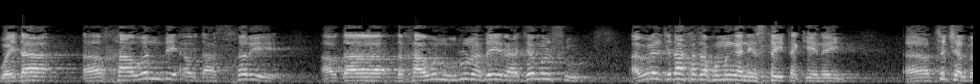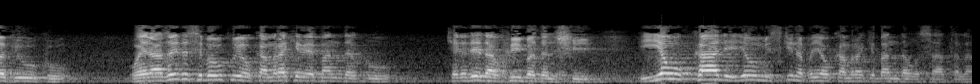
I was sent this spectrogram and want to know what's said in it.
وای دا خاوند او د اسخری او دا د خاون ورونه دی راجم شو اول چې دا خزه خو مونږه نستې تکې نه څه چل به پیو کو وای راځي د سبو کو یو کمره کې به بند کو چې د دې د خوې بدل شي یو کال یو مسکینه په یو کمره کې بند وساتله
